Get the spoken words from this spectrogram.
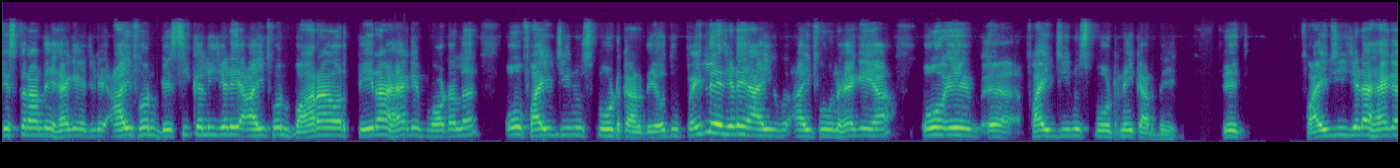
ਕਿਸ ਤਰ੍ਹਾਂ ਦੇ ਹੈਗੇ ਜਿਹੜੇ ਆਈਫੋਨ ਬੇਸਿਕਲੀ ਜਿਹੜੇ ਆਈਫੋਨ 12 ਔਰ 13 ਹੈਗੇ ਮਾਡਲ ਉਹ 5G ਨੂੰ ਸਪੋਰਟ ਕਰਦੇ ਉਦੋਂ ਪਹਿਲੇ ਜਿਹੜੇ ਆਈਫੋਨ ਹੈਗੇ ਆ, ਉਹ ਇਹ 5G ਨੂੰ ਸਪੋਰਟ ਨਹੀਂ ਕਰਦੇ। ਤੇ 5G ਜਿਹੜਾ ਹੈਗਾ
